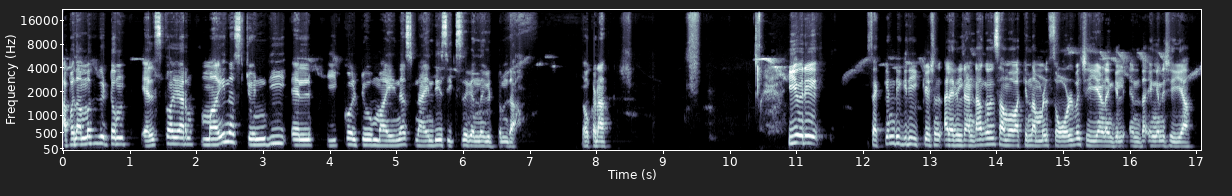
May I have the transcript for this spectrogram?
അപ്പൊ നമുക്ക് കിട്ടും L square minus twenty L equal to minus ninety six എന്ന് കിട്ടും ദാ. നോക്കടാ. ഈ ഒരു സെക്കൻഡ് ഡിഗ്രി ഇക്വേഷൻ അല്ലെങ്കിൽ രണ്ടാമത്തെ സമവാക്യം നമ്മൾ സോൾവ് ചെയ്യണമെങ്കിൽ എന്താ എങ്ങനെ ചെയ്യാം?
